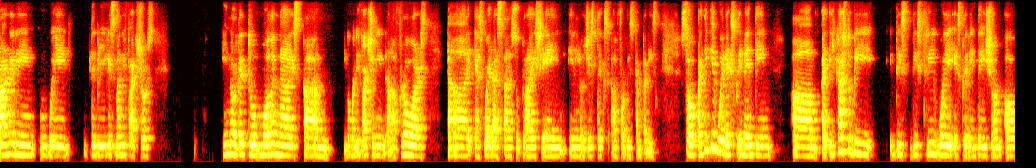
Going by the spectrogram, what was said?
partnering with the biggest manufacturers in order to modernize um, manufacturing uh, floors uh, as well as uh, supply chain in logistics for these companies. So I think if we're experimenting um, it has to be this, this three-way experimentation of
